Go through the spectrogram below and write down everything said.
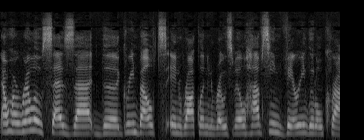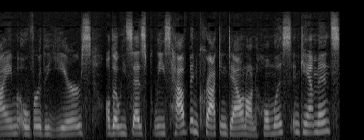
Now, Harrello says that the green belts in Rocklin and Roseville have seen very little crime over the years, although he says police have been cracking down on homeless encampments,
